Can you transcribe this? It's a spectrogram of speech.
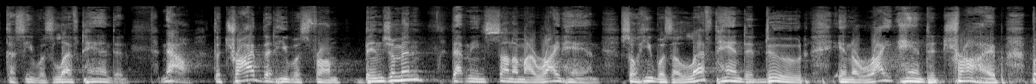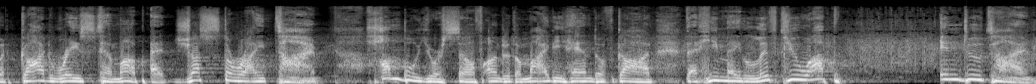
because he was left-handed. Now, the tribe that he was from, Benjamin, that means son of my right hand. So he was a left-handed dude in a right-handed tribe, but God raised him up at just the right time. Humble yourself under the mighty hand of God that he may lift you up in due time.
